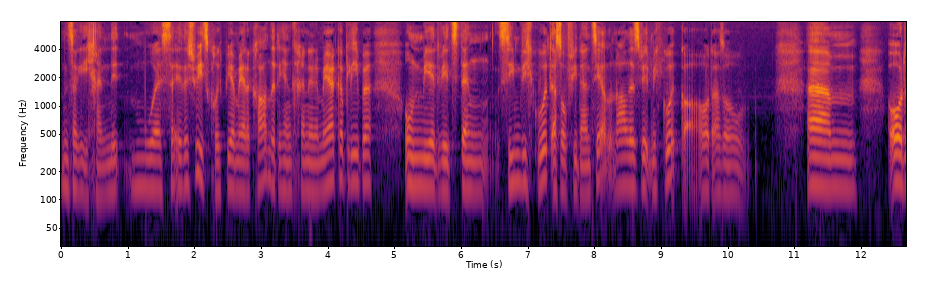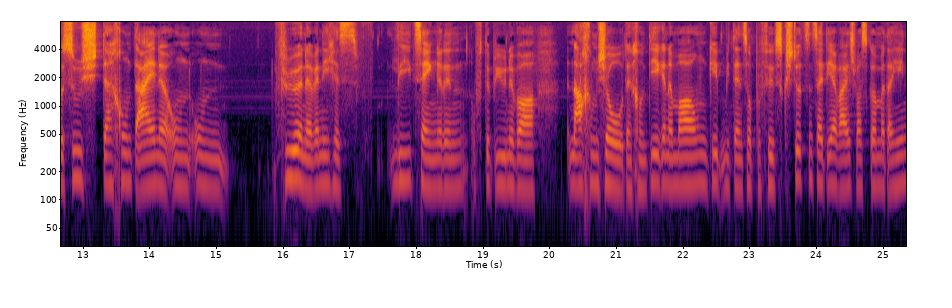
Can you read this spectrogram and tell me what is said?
Dann sage ich, ich kann nicht müssen in der Schweiz kommen. Ich bin Amerikaner, die können in Amerika bleiben und mir wird es dann ziemlich gut, also finanziell und alles wird mich gut gehen. Oder, also, ähm, oder sonst, da kommt einer und, und führen, wenn ich als Leadsängerin auf der Bühne war, nach dem Show, dann kommt irgendein Mann und gibt mir dann so ein paar 50 Stutz und sagt, ja, weißt was, gehen wir da hin,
